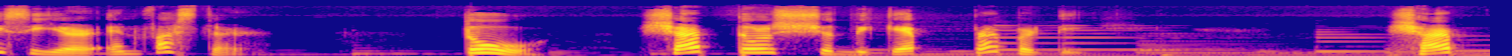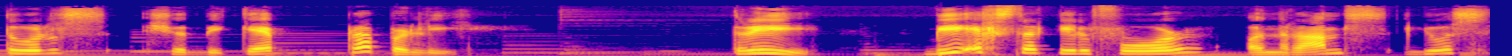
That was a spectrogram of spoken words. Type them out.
easier and faster. 2. Sharp tools should be kept properly. Sharp tools should be kept properly. 3. Be extra careful on ramps use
